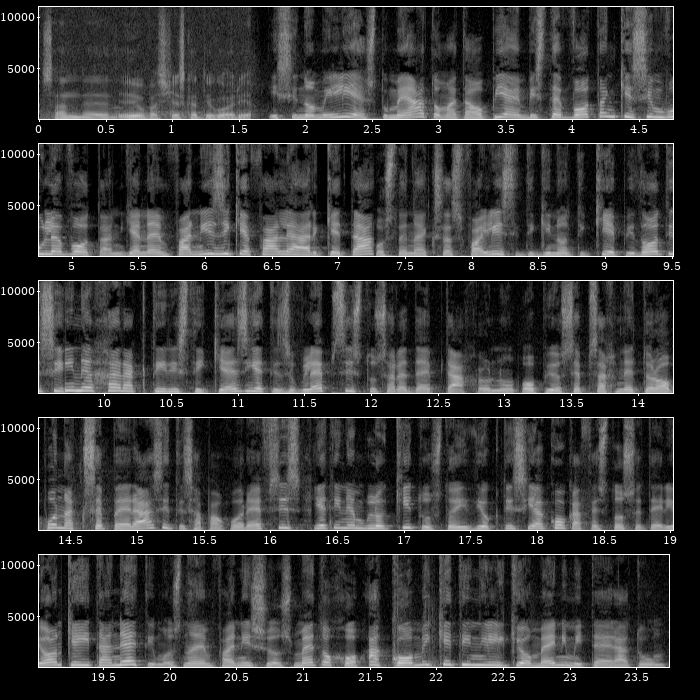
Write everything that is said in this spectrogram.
σαν ε, δύο βασικές κατηγορίες. Οι συνομιλίες του με άτομα τα οποία εμπιστευόταν και συμβουλευόταν για να εμφανίζει κεφάλαια αρκετά ώστε να εξασφαλίσει την κοινοτική επιδότηση είναι χαρακτηριστικές για τις βλέψεις του 47χρονου, ο οποίος έψαχνε τρόπο να ξεπεράσει τις απαγορεύσεις για την εμπλοκή του στο ιδιοκτησιακό καθεστώς εταιριών και ήταν έτοιμος να εμφανίσει ως μέτοχο ακόμη και την ηλικιωμένη μητέρα του.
